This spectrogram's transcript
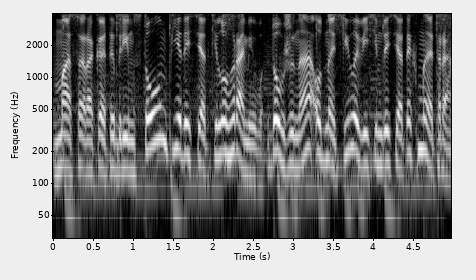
Маса ракети Брімстоун 50 кілограмів, довжина 1,8 метра.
